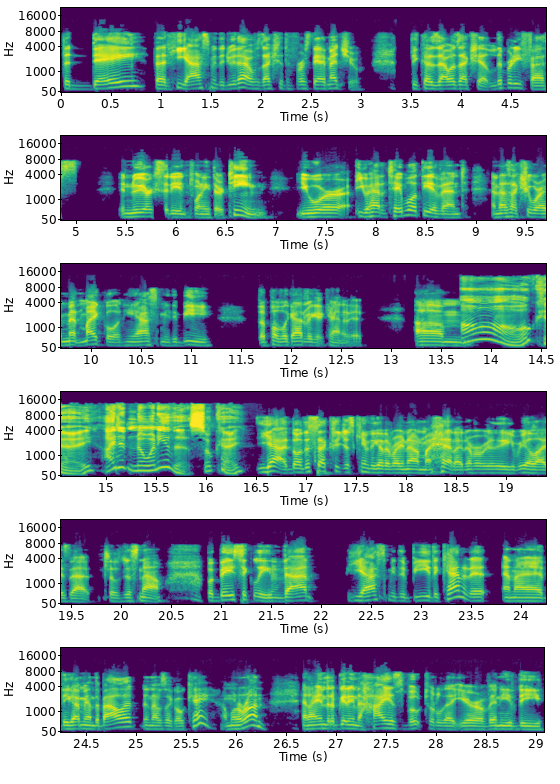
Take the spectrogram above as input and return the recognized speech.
the day that he asked me to do that was actually the first day I met you because that was actually at Liberty Fest in New York City in 2013. You were you had a table at the event, and that's actually where I met Michael, and he asked me to be the public advocate candidate. Um, oh, okay. I didn't know any of this. Okay. Yeah, no, this actually just came together right now in my head. I never really realized that until just now. But basically, that he asked me to be the candidate and I they got me on the ballot and I was like, okay, I'm gonna run. And I ended up getting the highest vote total that year of any of the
